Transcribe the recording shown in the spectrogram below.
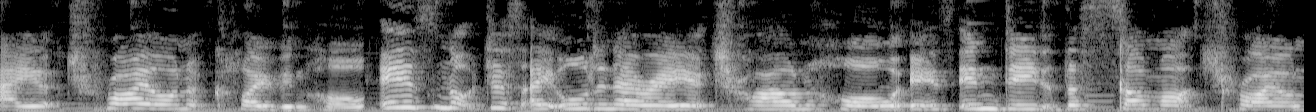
a try-on clothing haul. It is not just a ordinary try-on haul, it is indeed the summer try-on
